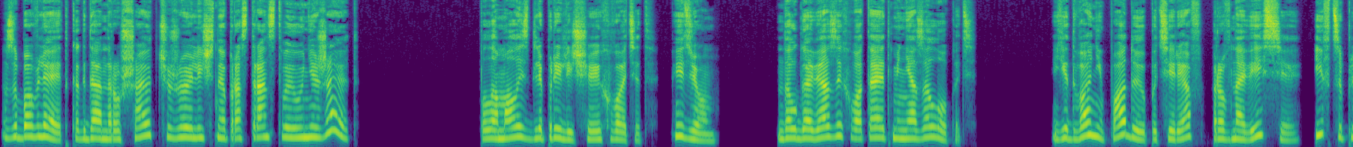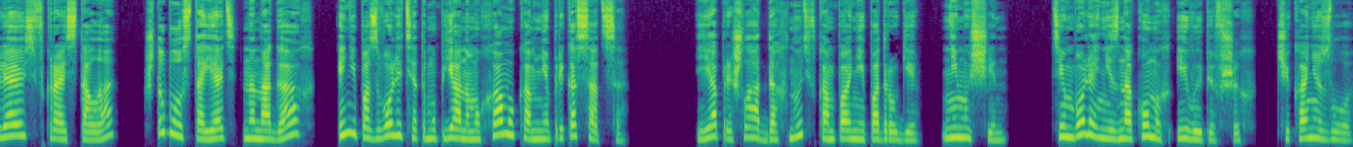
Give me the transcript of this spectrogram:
Забавляет, когда нарушают чужое личное пространство и унижают? Поломалась для приличия и хватит. Идем. Долговязый хватает меня за локоть. Едва не падаю, потеряв равновесие, и вцепляюсь в край стола, чтобы устоять на ногах и не позволить этому пьяному хаму ко мне прикасаться. Я пришла отдохнуть в компании подруги, не мужчин. Тем более незнакомых и выпивших. Чеканю зло.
